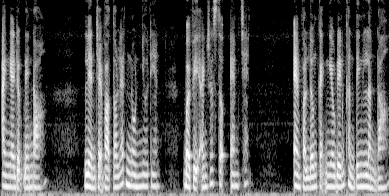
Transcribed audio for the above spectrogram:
Anh nghe được đến đó, liền chạy vào toilet nôn như điên, bởi vì anh rất sợ em chết. Em và Lương Cạnh Nghiêu đến khẩn đinh lần đó.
